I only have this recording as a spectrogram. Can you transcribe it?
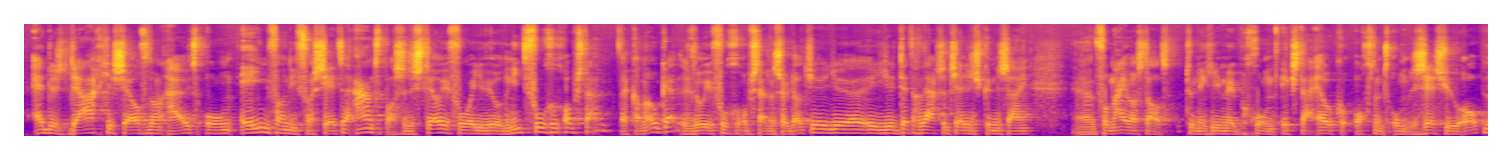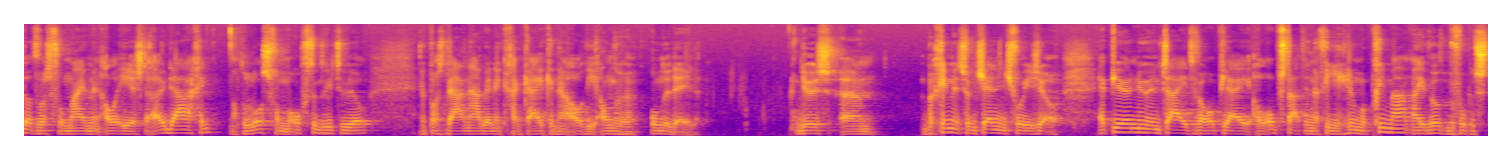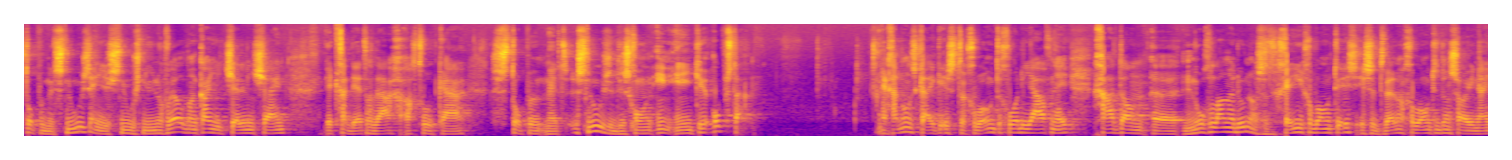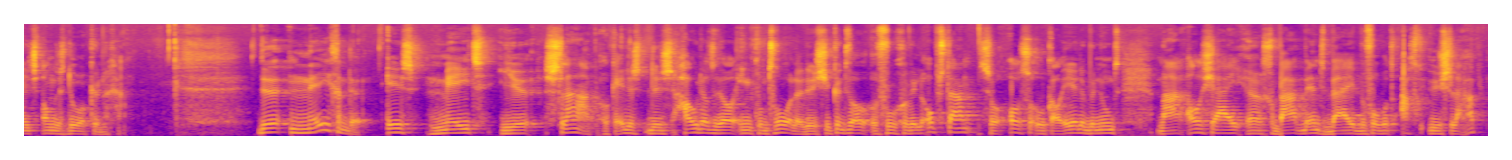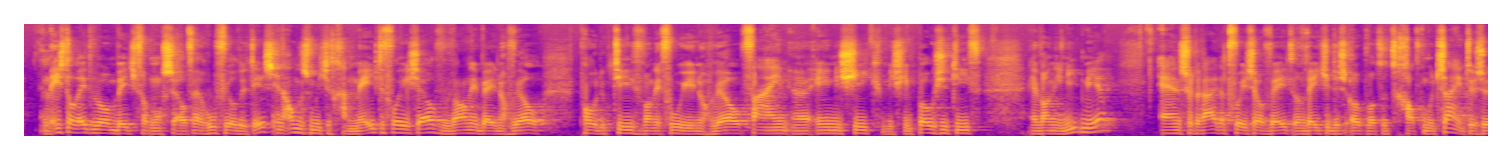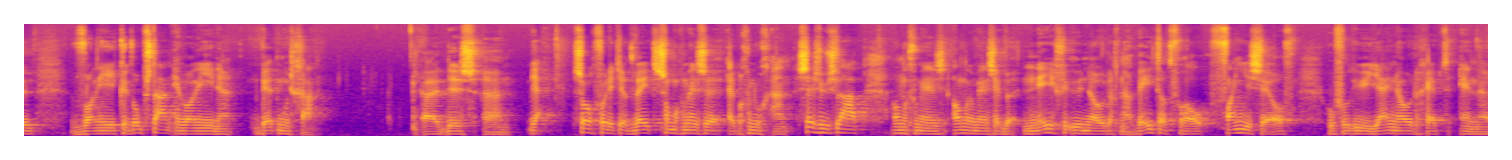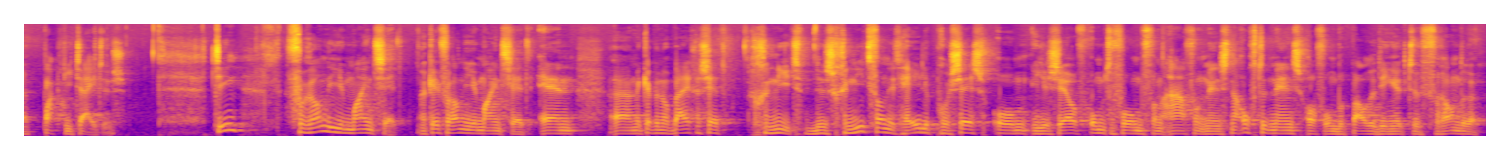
En dus daag jezelf dan uit om één van die facetten aan te passen. Dus stel je voor je wilt niet vroeger opstaan. Dat kan ook hè. Dus wil je vroeger opstaan zodat je je, je 30-daagse challenge kunnen zijn. Uh, voor mij was dat toen ik hiermee begon. Ik sta elke ochtend om 6 uur op. Dat was voor mij mijn allereerste uitdaging. Nog los van mijn ochtendritueel. En pas daarna ben ik gaan kijken naar al die andere onderdelen. Dus um, Begin met zo'n challenge voor jezelf. Heb je nu een tijd waarop jij al opstaat en dat vind je helemaal prima, maar je wilt bijvoorbeeld stoppen met snoezen en je snoest nu nog wel, dan kan je challenge zijn: ik ga 30 dagen achter elkaar stoppen met snoezen. Dus gewoon in één keer opstaan. En ga dan eens kijken, is het een gewoonte geworden, ja of nee? Ga het dan uh, nog langer doen. Als het geen gewoonte is, is het wel een gewoonte, dan zou je naar iets anders door kunnen gaan. De negende is meet je slaap. Oké, dus, dus hou dat wel in controle. Dus je kunt wel vroeger willen opstaan, zoals ook al eerder benoemd. Maar als jij uh, gebaat bent bij bijvoorbeeld 8 uur slaap. En meestal weten we wel een beetje van onszelf hè, hoeveel dit is. En anders moet je het gaan meten voor jezelf. Wanneer ben je nog wel productief? Wanneer voel je je nog wel fijn, uh, energiek, misschien positief? En wanneer niet meer? En zodra je dat voor jezelf weet, dan weet je dus ook wat het gat moet zijn tussen wanneer je kunt opstaan en wanneer je naar bed moet gaan. Uh, dus uh, ja, zorg ervoor dat je dat weet. Sommige mensen hebben genoeg aan 6 uur slaap, andere mensen, andere mensen hebben 9 uur nodig. Nou, weet dat vooral van jezelf, hoeveel uur jij nodig hebt en uh, pak die tijd dus. 10. Verander je mindset. Oké, verander je mindset. En um, ik heb er nog bij gezet, geniet. Dus geniet van dit hele proces om jezelf om te vormen van avondmens naar ochtendmens of om bepaalde dingen te veranderen.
